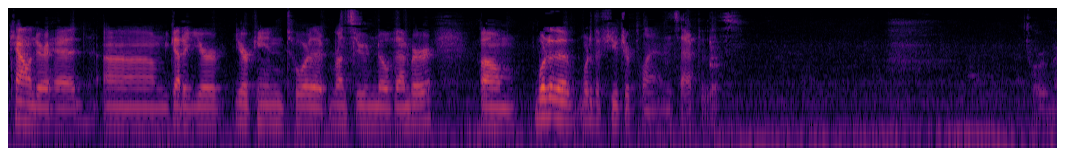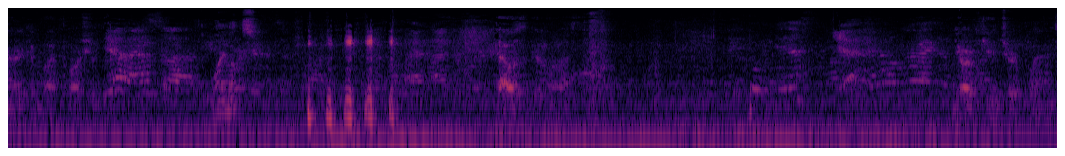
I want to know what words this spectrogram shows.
calendar ahead. Um, you got a Euro- European tour that runs through November. Um, what are the what are the future plans after this? Tour America by Porsche. Yeah, that's. Uh, Why not? That was a good one last time. Your future plans?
